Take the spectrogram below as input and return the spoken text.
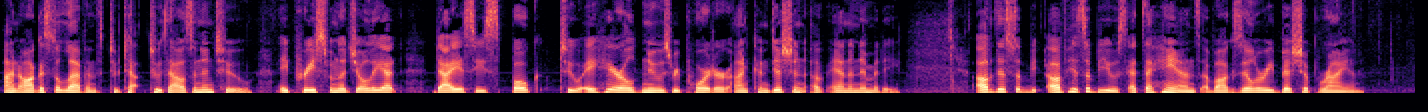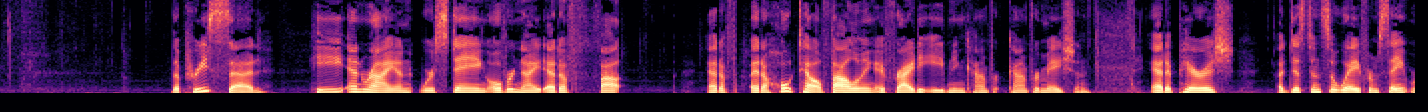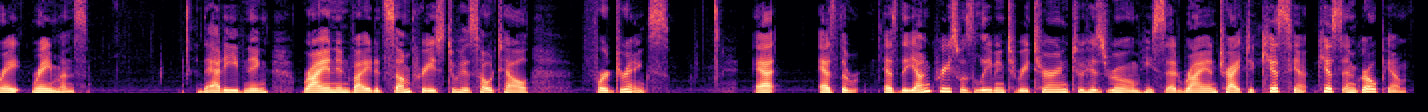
On August 11, 2002, a priest from the Joliet Diocese spoke to a Herald News reporter on condition of anonymity of, this, of his abuse at the hands of Auxiliary Bishop Ryan. The priest said he and Ryan were staying overnight at a fo- at a at a hotel following a Friday evening confirmation at a parish a distance away from St. Ray- Raymond's. That evening, Ryan invited some priests to his hotel for drinks. At as the as the young priest was leaving to return to his room, he said Ryan tried to kiss him, kiss and grope him.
